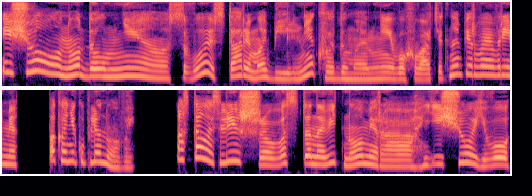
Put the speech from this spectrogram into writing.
Еще он отдал мне свой старый мобильник, думаю, мне его хватит на первое время, пока не куплю новый. Осталось лишь восстановить номер, а еще его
